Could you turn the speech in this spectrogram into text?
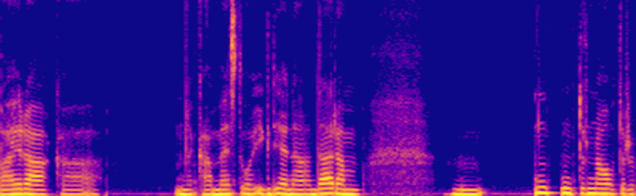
vairāk nekā mēs to ikdienā darām. Mm, nu, tur nav, tur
